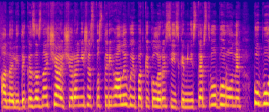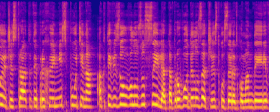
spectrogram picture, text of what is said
Аналітики зазначають, що раніше спостерігали випадки, коли російське міністерство оборони, побоюючись втратити прихильність Путіна, активізовувало зусилля та проводило зачистку серед командирів.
